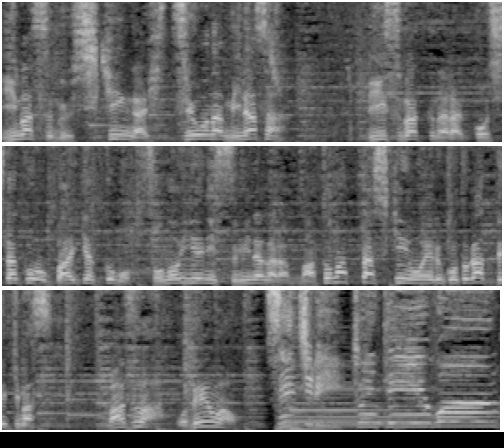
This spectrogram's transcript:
今すぐ資金が必要な皆さんリースバックならご自宅を売却後もその家に住みながらまとまった資金を得ることができます。まずはお電話を。センチュリー21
